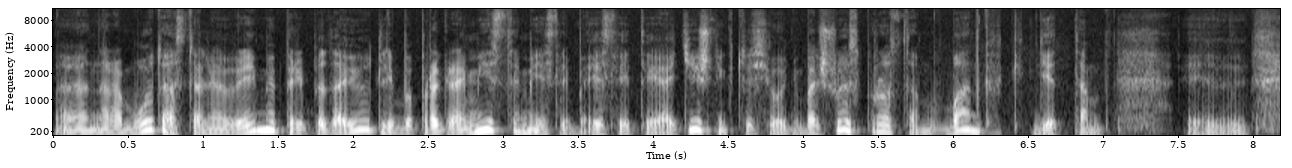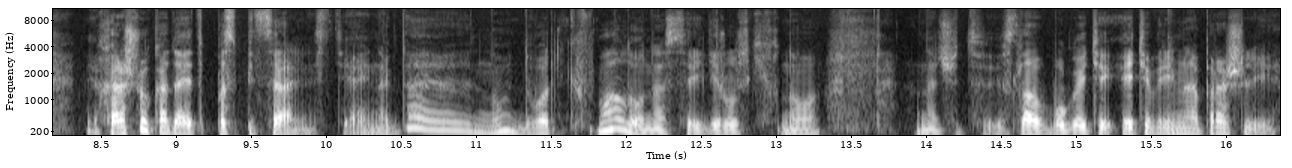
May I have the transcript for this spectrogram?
э, на работу, остальное время преподают либо программистами, если, если ты айтишник, то сегодня большой спрос там в банках, где-то там. Хорошо, когда это по специальности, а иногда, ну, дворников мало у нас среди русских, но Значит, слава богу, эти, эти времена прошли.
